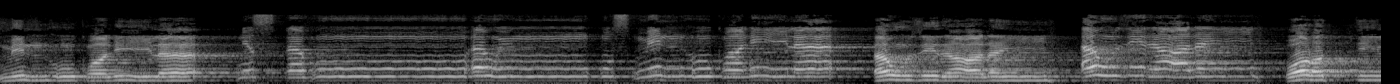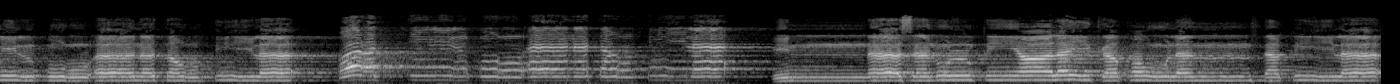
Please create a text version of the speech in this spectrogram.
منه قليلا. نصفه أو انقص منه قليلا. أو زد عليه. أو زد عليه. ورتل القرآن ترتيلا. ورتل القرآن ترتيلا. إنا سنلقي عليك قولا ثقيلا.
